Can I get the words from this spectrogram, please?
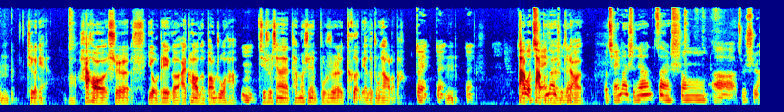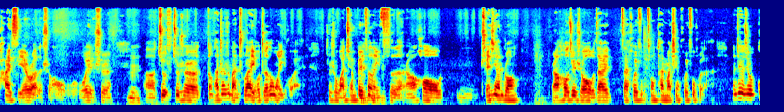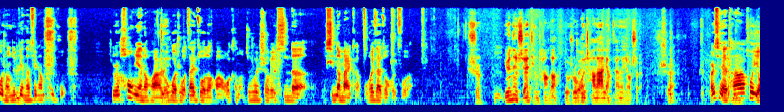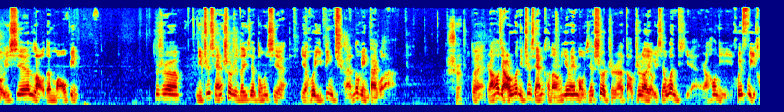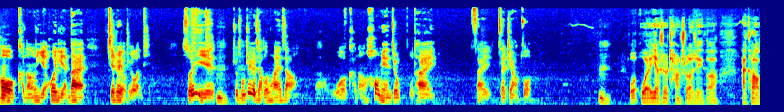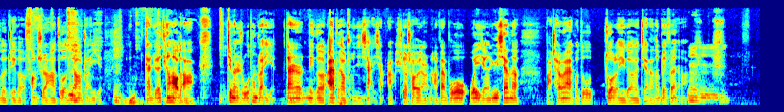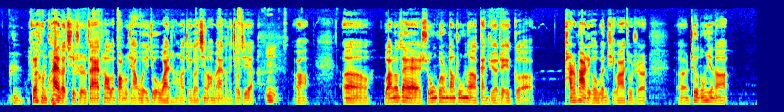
嗯，这个点啊，还好是有这个 iCloud 的帮助哈。嗯，其实现在 Time Machine 不是特别的重要了吧？对对嗯，对。大我前一段时间我前一段时间在升呃，就是 High Sierra 的时候，我我也是嗯呃，就就是等它正式版出来以后折腾我一回，就是完全备份了嗯一次，然后嗯全新安装，然后这时候我再再恢复从 Time Machine 恢复回来，那这个就过程就变得非常痛苦。就是后面的话，如果是我再做的话，我可能就会设为新的新的 Mac，不会再做回复了。是嗯因为那个时间挺长的，有时候会长达两三个小时。是，而且它会有一些老的毛病，就是你之前设置的一些东西也会一并全都给你带过来。是，对，然后假如说你之前可能因为某些设置导致了有一些问题，然后你恢复以后可能也会连带接着有这个问题，所以嗯，就从这个角度上来讲，呃，我可能后面就不太再再这样做。嗯，我我也是尝试了这个 iCloud 的这个方式啊，做资料转移，嗯。感觉挺好的啊，基本是无痛转移，但是那个 App 要重新下一下啊，这个稍微有点麻烦。不过我已经预先的把常用 App 都做了一个简单的备份啊，嗯嗯嗯嗯，嗯，所以很快的，其实，在 iCloud 的帮助下，我也就完成了这个新老 Mac 的交接嗯。啊，呃，完了，在使用过程当中呢，感觉这个 Touchbar 这个问题吧，就是，呃，这个东西呢，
